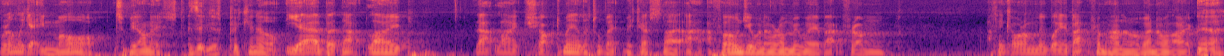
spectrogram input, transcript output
we're only getting more, to be honest. Is it just picking up? Yeah, but that like that like shocked me a little bit because like I, I phoned you when I were on my way back from. I think I were on my way back from Hanover, and I was like, Yeah.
